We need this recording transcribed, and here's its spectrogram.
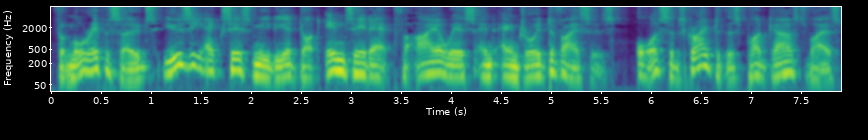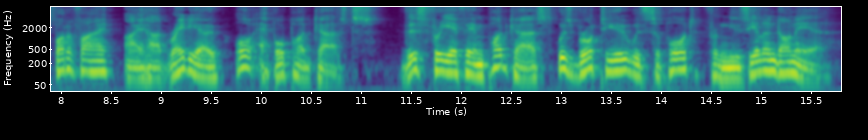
For more episodes, use the accessmedia.nz app for iOS and Android devices, or subscribe to this podcast via Spotify, iHeartRadio, or Apple Podcasts. This Free FM podcast was brought to you with support from New Zealand On Air.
